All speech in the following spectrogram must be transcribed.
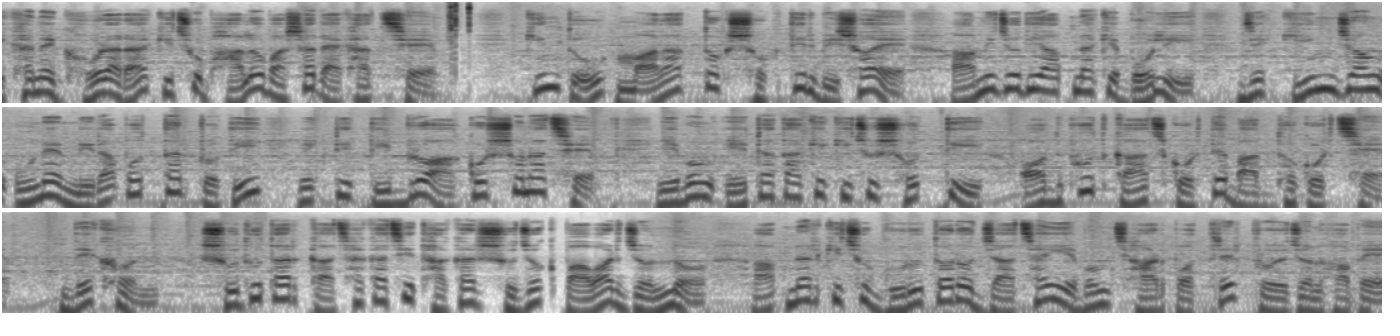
এখানে ঘোড়ারা কিছু ভালোবাসা দেখাচ্ছে। কিন্তু মারাত্মক শক্তির বিষয়ে আমি যদি আপনাকে বলি যে কিম জং উনের নিরাপত্তার প্রতি একটি তীব্র আকর্ষণ আছে এবং এটা তাকে কিছু সত্যি অদ্ভুত কাজ করতে বাধ্য করছে। দেখুন, শুধু তার কাছাকাছি থাকার সুযোগ পাওয়ার জন্য আপনার কিছু গুরুতর যাচাই এবং ছাড়পত্রের প্রয়োজন হবে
